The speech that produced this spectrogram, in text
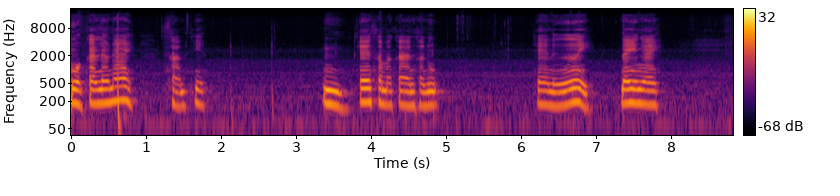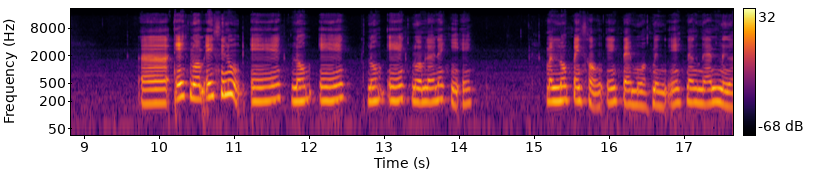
บวกกันแล้วได้สามเจ็ดอืมแก้สมการค่ะลูกแก้เลย ได้ยังไงเอ่อ x รวม x สิลูก x ลบ x ลบ x รวมแล้วได้กี่ x มันลบไปสอง x แต่บวกหนึ่ง x ดังนั้นเหลือ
